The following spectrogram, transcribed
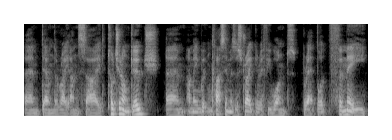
um, down the right hand side. Touching on Gooch, um, I mean, we can class him as a striker if you want, Brett, but for me,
